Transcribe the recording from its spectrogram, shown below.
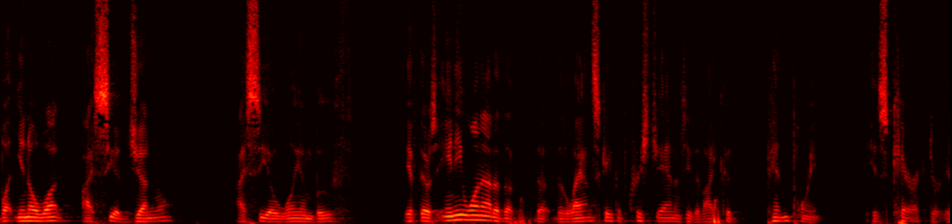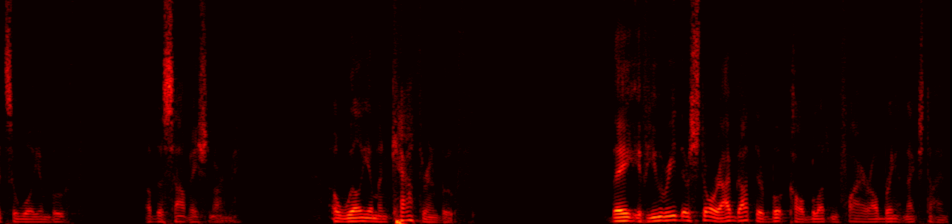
But you know what? I see a general, I see a William Booth. If there's anyone out of the, the, the landscape of Christianity that I could pinpoint his character, it's a William Booth of the Salvation Army. A William and Catherine Booth. They, if you read their story, I've got their book called Blood and Fire. I'll bring it next time,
